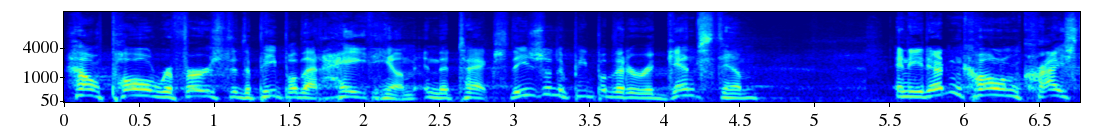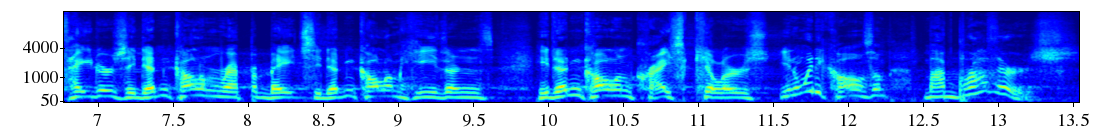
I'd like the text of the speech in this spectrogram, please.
how Paul refers to the people that hate him in the text. These are the people that are against him. And he doesn't call them Christ haters. He doesn't call them reprobates. He doesn't call them heathens. He doesn't call them Christ killers. You know what he calls them? My brothers,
